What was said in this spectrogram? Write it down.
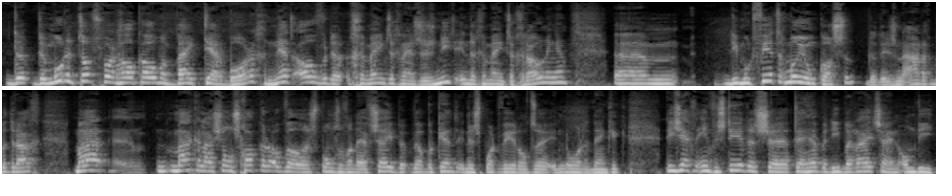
de- er moet een topsporthal komen bij Terborg. Net over de gemeentegrens, dus niet in de gemeente Groningen. Ehm, die moet 40 miljoen kosten. Dat is een aardig bedrag. Maar eh, makelaar John Schokker, ook wel een sponsor van de FC, be- wel bekend in de sportwereld eh, in het noorden, denk ik. Die zegt investeerders eh, te hebben die bereid zijn om die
